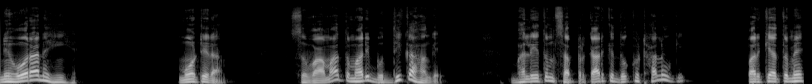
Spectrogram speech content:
निहोरा नहीं है। मोटेराम सुवामा तुम्हारी बुद्धि कहाँ गई? भले तुम सब प्रकार के दुख उठा लोगी, पर क्या तुम्हें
